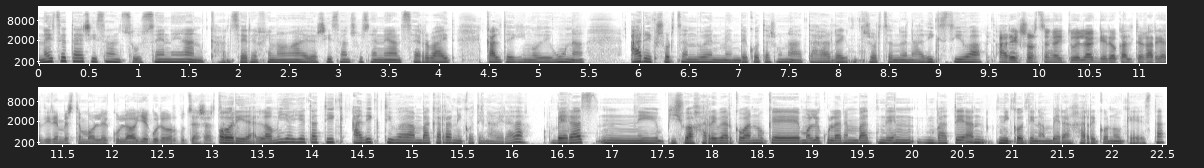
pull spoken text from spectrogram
Naiz eta ez izan zuzenean kantzerigenoa edo ez izan zuzenean zerbait kalte egingo diguna, arek sortzen duen mendekotasuna eta arek sortzen duen adikzioa Arek sortzen gaituela, gero kaltegarria diren beste molekula horiek gure gorputzen sartzen. Hori da, lau mila horietatik adiktiboa dan bakarra nikotina bera da. Beraz, ni pisua jarri beharko banuke molekularen bat den batean nikotinan beran jarriko nuke, ezta?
